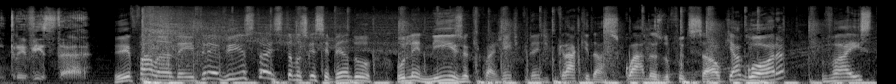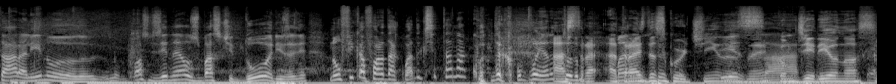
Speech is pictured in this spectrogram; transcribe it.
Entrevista. E falando em entrevista, estamos recebendo o Lenísio aqui com a gente, grande craque das quadras do futsal, que agora vai estar ali no, no- posso dizer, né, os bastidores, não fica fora da quadra que você tá na quadra acompanhando tudo. Astra- Mas- atrás das cortinas, né? Como diriam nosso,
